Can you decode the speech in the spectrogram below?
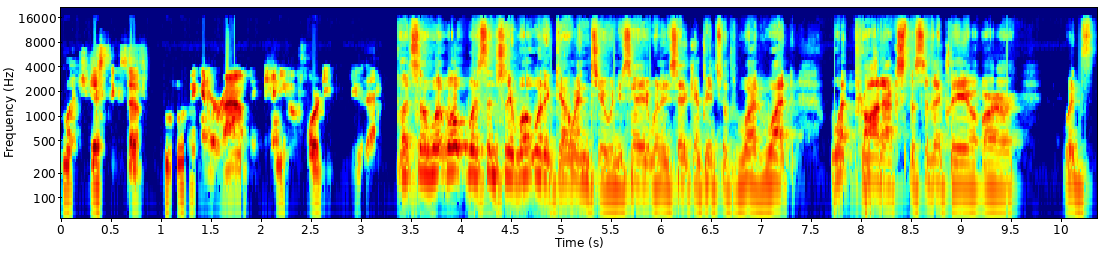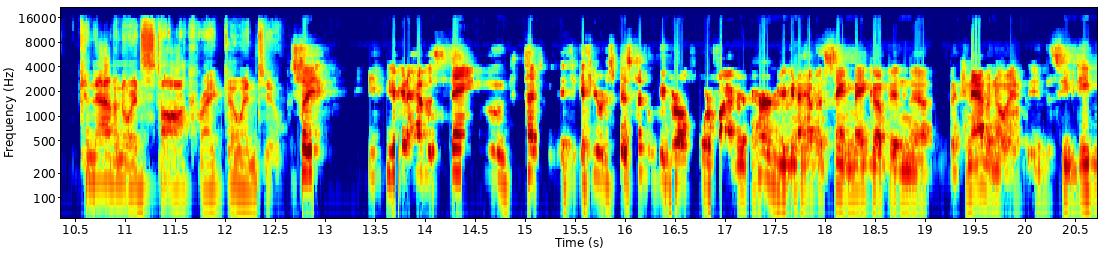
logistics of moving it around. And can you afford to do that? But so what, what, what essentially what would it go into when you say when you say it competes with wood? What what products specifically or would cannabinoid stock right go into? So you, you're going to have the same type. If, if you were to specifically grow for fiber and hurd, you're going to have the same makeup in the, the cannabinoid, the CBD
